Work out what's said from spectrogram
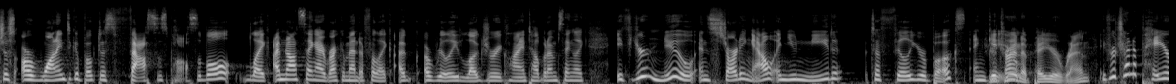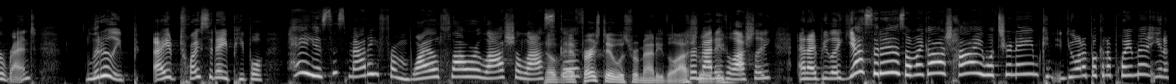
just are wanting to get booked as fast as possible, like I'm not saying I recommend it for like a, a really luxury clientele, but I'm saying like if you're new and starting out and you need to fill your books and get. If you're trying your, to pay your rent. if you're trying to pay your rent, literally I had twice a day people, hey, is this Maddie from Wildflower Lash Alaska? No, at first it was from Maddie the Lash for Lady. Maddie the Lash Lady, and I'd be like, "Yes, it is. Oh my gosh, hi. What's your name? Can do you want to book an appointment? You know?"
